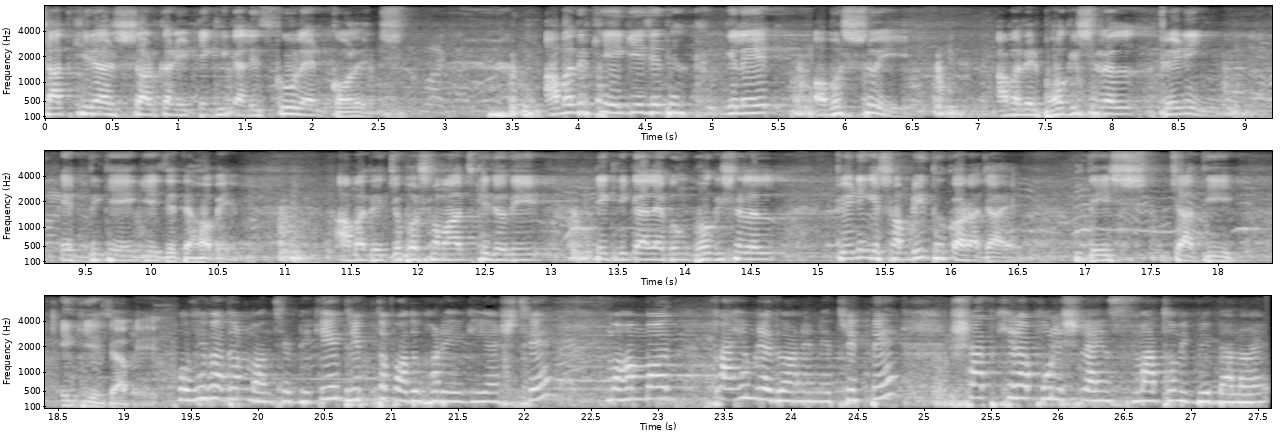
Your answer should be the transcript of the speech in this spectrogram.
সাতক্ষীরার সরকারি টেকনিক্যাল স্কুল অ্যান্ড কলেজ আমাদেরকে এগিয়ে যেতে গেলে অবশ্যই আমাদের ভকেশনাল ট্রেনিং এর দিকে এগিয়ে যেতে হবে। আমাদের যুব সমাজকে যদি টেকনিক্যাল এবং ভকেশনাল ট্রেনিংয়ে সমৃদ্ধ করা যায় দেশ জাতি এগিয়ে যাবে। অভিবাদন মঞ্চের দিকে দৃপ্ত পদভরে এগিয়ে আসছে মোহাম্মদ ফাহিম রেদওয়ানের নেতৃত্বে সাতক্ষীরা পুলিশ লাইন্স মাধ্যমিক বিদ্যালয়।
